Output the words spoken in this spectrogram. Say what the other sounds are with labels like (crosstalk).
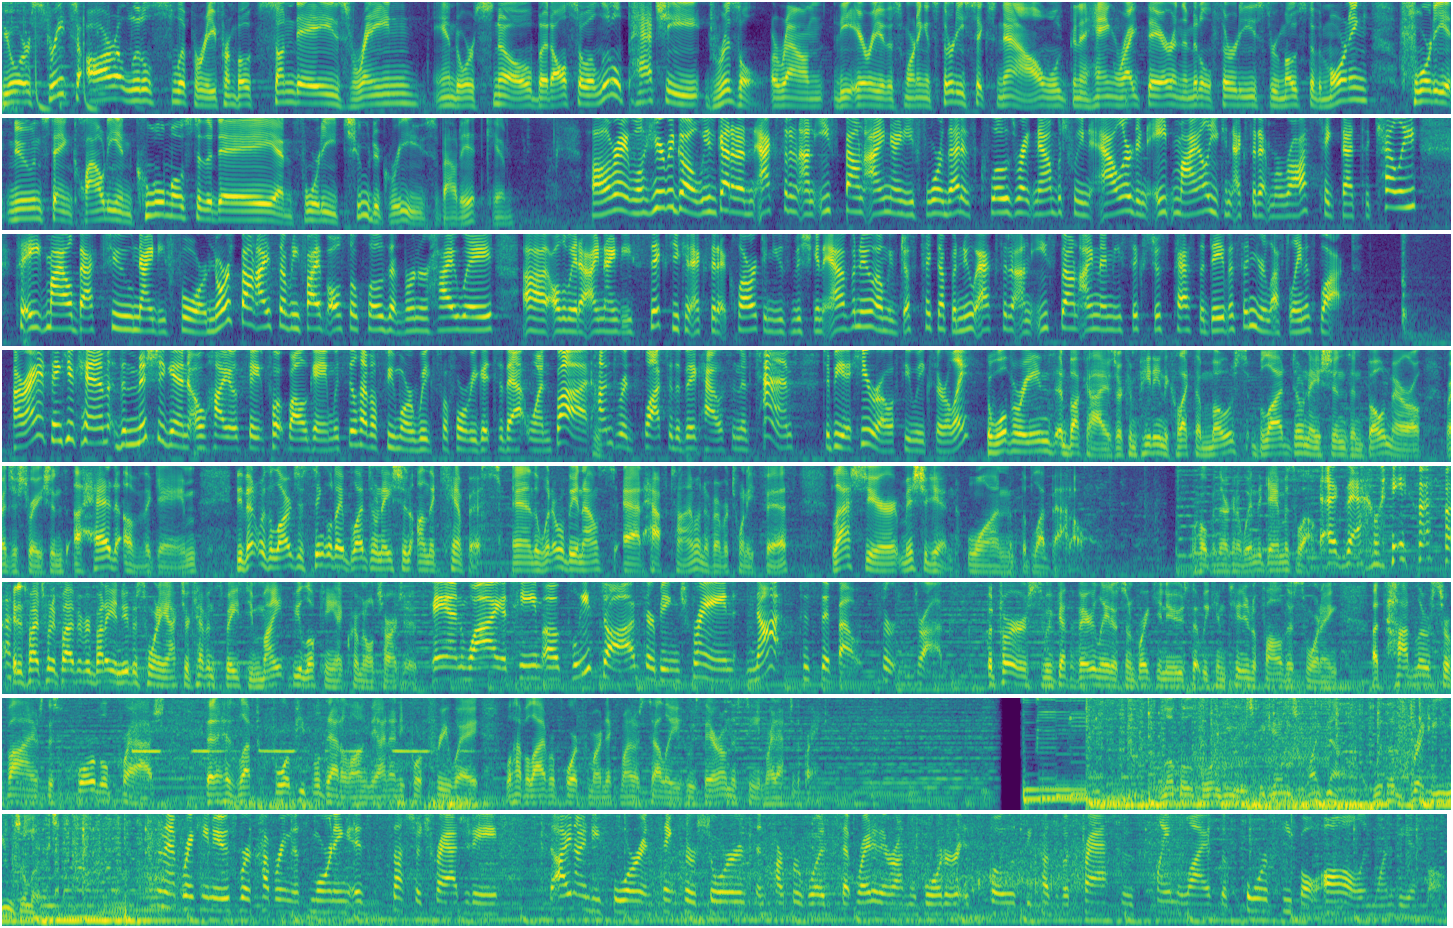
Your streets are a little slippery from both Sunday's rain and or snow, but also a little patchy drizzle around the area this morning. It's 36 now. We're going to hang right there in the middle 30s through most of the morning. 40 at noon, staying cloudy and cool most of the day, and 42 degrees about it, Kim. All right, well, here we go. We've got an accident on eastbound I-94 that is closed right now between Allard and 8 Mile. You can exit at Moross, take that to Kelly, to 8 Mile, back to 94. Northbound I-75 also closed at Vernor Highway uh, all the way to I-96. You can exit at Clark and use Michigan Avenue. And we've just picked up a new accident on eastbound I-96 just past the Davison. Your left lane is blocked. All right, thank you, Kim. The Michigan-Ohio State football game. We still have a few more weeks before we get to that one, but hmm. hundreds flocked to the big house in an attempt to be a hero a few weeks early. The Wolverines and Buckeyes are competing to collect the most blood donations and bone marrow registrations ahead of the game. The event was the largest single-day blood donation on the campus, and the winner will be announced at halftime on November 25th. Last year, Michigan won the blood battle. We're hoping they're going to win the game as well. Exactly. (laughs) it is 525, everybody. And new this morning, actor Kevin Spacey might be looking at criminal charges. And why a team of police dogs are being trained not to sip out certain drugs. But first, we've got the very latest on breaking news that we continue to follow this morning. A toddler survives this horrible crash that has left four people dead along the I-94 freeway. We'll have a live report from our Nick Monacelli, who's there on the scene right after the break. Local 4 News begins right now with a breaking news alert. And that breaking news we're covering this morning is such a tragedy. The I-94 in St. Clair Shores and Harper Woods that right there on the border is closed because of a crash that has claimed the lives of four people, all in one vehicle.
